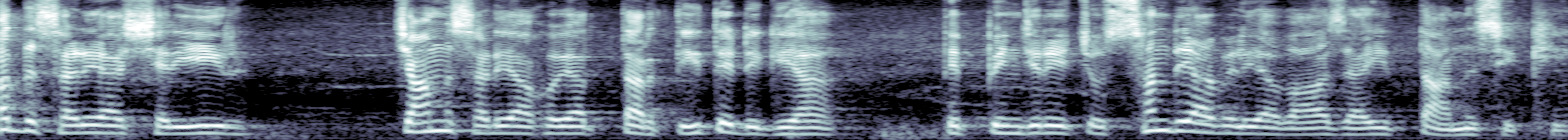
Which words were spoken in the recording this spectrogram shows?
ਅੱਧ ਸੜਿਆ ਸਰੀਰ ਚੰਮ ਸੜਿਆ ਹੋਇਆ ਧਰਤੀ ਤੇ ਡਿੱਗਿਆ ਤੇ ਪਿੰਜਰੇ ਚੋਂ ਸੰਧਿਆ ਵੇਲੇ ਆਵਾਜ਼ ਆਈ, ਧਨ ਸਿੱਖੀ।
